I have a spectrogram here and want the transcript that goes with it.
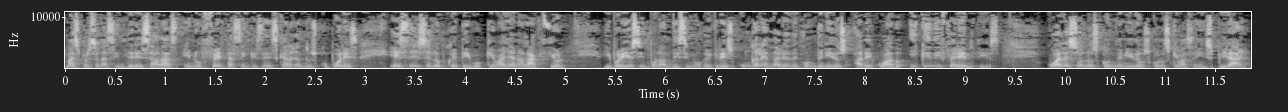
más personas interesadas en ofertas, en que se descarguen tus cupones. Ese es el objetivo, que vayan a la acción. Y por ello es importantísimo que crees un calendario de contenidos adecuado y que diferencies cuáles son los contenidos con los que vas a inspirar,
